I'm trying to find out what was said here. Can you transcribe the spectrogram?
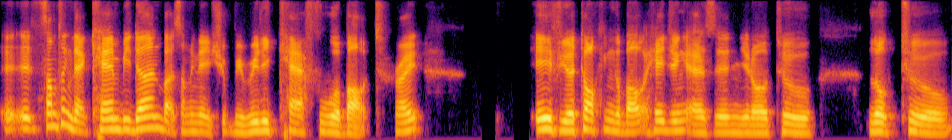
it's something that can be done, but something that you should be really careful about, right? If you're talking about hedging as in, you know, to look to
